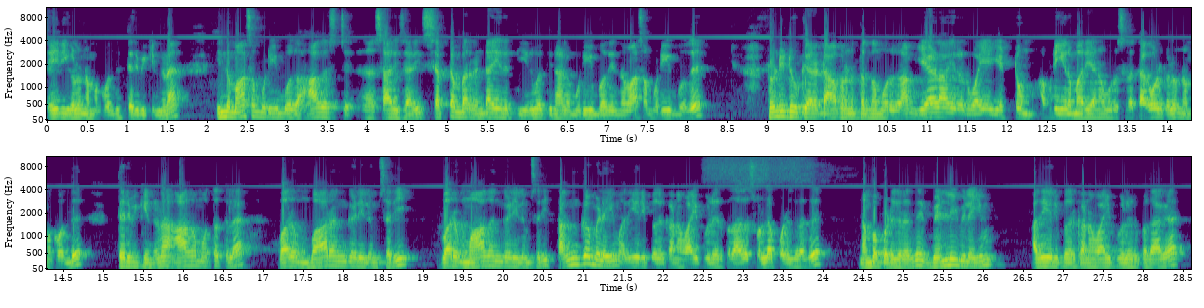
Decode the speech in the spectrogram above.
செய்திகளும் நமக்கு வந்து தெரிவிக்கின்றன. இந்த மாதம் முடியும் போது ஆகஸ்ட் சாரி சாரி செப்டம்பர் ரெண்டாயிரத்தி இருபத்தி நாலு முடியும் போது இந்த மாதம் முடியும் போது டுவெண்ட்டி டூ கேரட் ஆபரண தங்கம் ஒரு கிராம் ஏழாயிரம் ரூபாயை எட்டும் அப்படிங்கிற மாதிரியான ஒரு சில தகவல்களும் நமக்கு வந்து தெரிவிக்கின்றன. ஆக மொத்தத்தில் வரும் வாரங்களிலும் சரி வரும் மாதங்களிலும் சரி தங்கம் விலையும் அதிகரிப்பதற்கான வாய்ப்புகள் இருப்பதாக சொல்லப்படுகிறது நம்பப்படுகிறது. வெள்ளி விலையும் அதிகரிப்பதற்கான வாய்ப்புகள் இருப்பதாக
